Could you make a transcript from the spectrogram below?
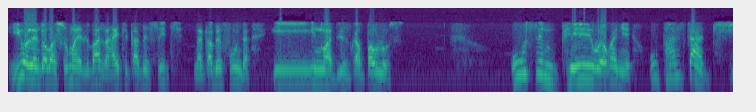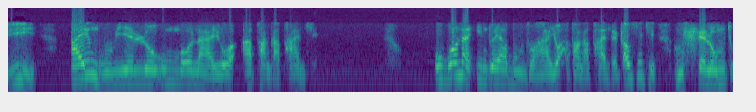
Yiyo le nto abashumayeli barayithi xa besithi naxa befunda iincwadi zikapawulos usimphiwe okanye upastor g ayinguye lo umbonayo apha ngaphandle. Ubona into eyabunjwayo apha ngaphandle. Xa usithi mhle lo mntu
